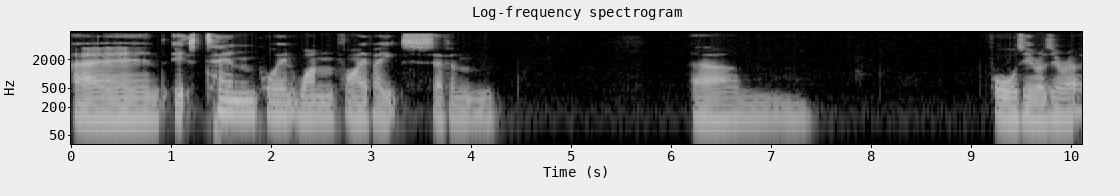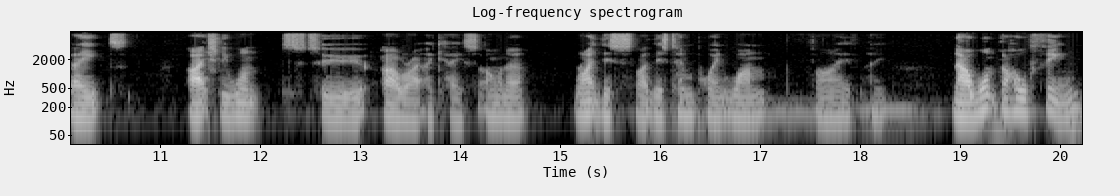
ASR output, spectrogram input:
And it's 10.1587 um, 4008 I actually want to oh right okay so I'm gonna write this like this 10.158 now I want the whole thing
